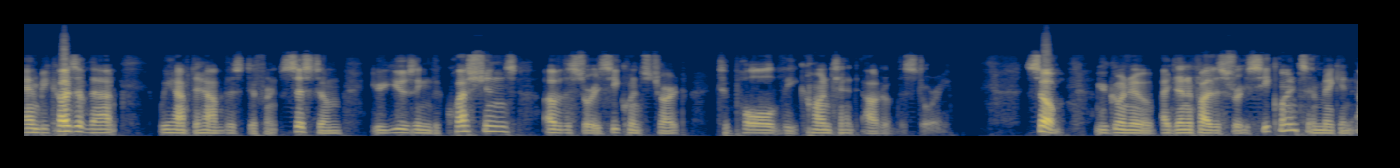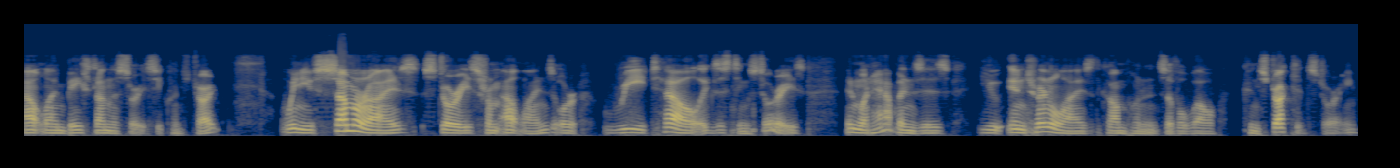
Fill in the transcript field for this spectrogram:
and because of that, we have to have this different system. You're using the questions of the story sequence chart to pull the content out of the story. So you're going to identify the story sequence and make an outline based on the story sequence chart. When you summarize stories from outlines or retell existing stories, then what happens is you internalize the components of a well constructed story.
